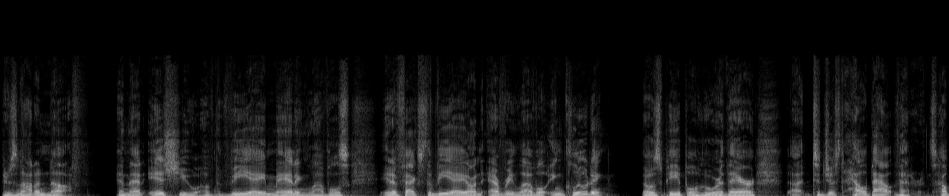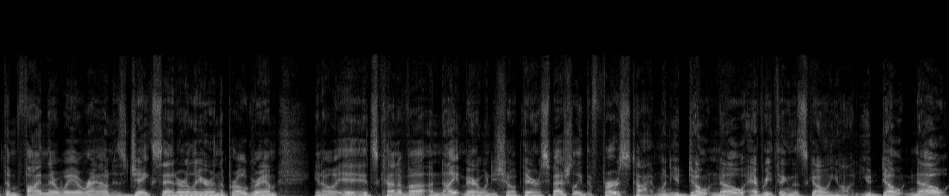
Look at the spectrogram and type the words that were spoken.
there's not enough. And that issue of the VA manning levels, it affects the VA on every level, including those people who are there uh, to just help out veterans, help them find their way around. As Jake said earlier in the program, you know, it, it's kind of a, a, nightmare when you show up there, especially the first time when you don't know everything that's going on. You don't know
